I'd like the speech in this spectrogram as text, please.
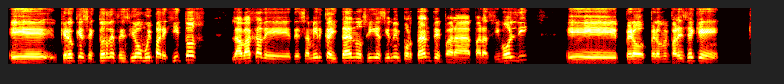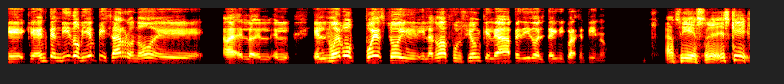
Eh, creo que el sector defensivo muy parejitos. La baja de, de Samir Caetano sigue siendo importante para, para Ciboldi, eh, pero, pero me parece que, que, ha entendido bien Pizarro, ¿no? Eh, el, el, nuevo puesto y, la nueva función que le ha pedido el técnico argentino. Así es, es que,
